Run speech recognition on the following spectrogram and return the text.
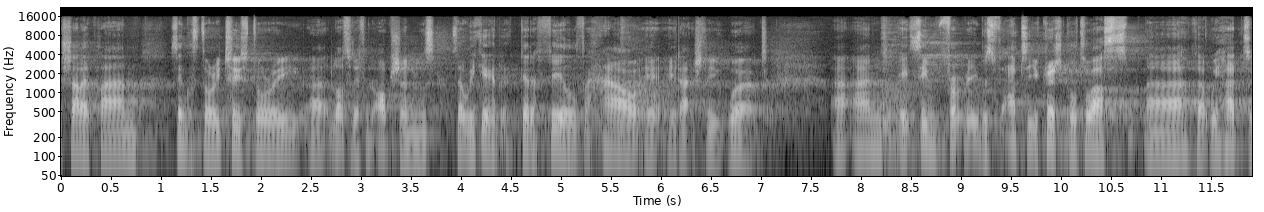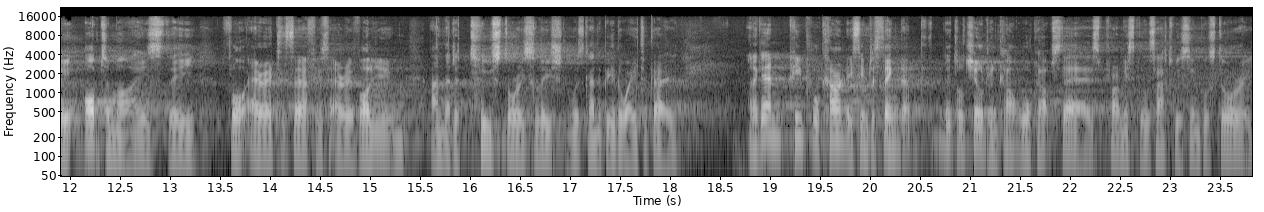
shallow plan, single story, two story, uh, lots of different options so we could get a feel for how it, it actually worked. Uh, and it seemed it was absolutely critical to us uh, that we had to optimize the floor area to surface area volume and that a two-story solution was going to be the way to go. And again, people currently seem to think that little children can't walk upstairs. Primary schools have to be single story.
